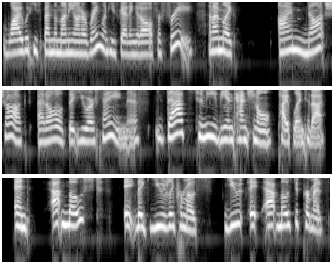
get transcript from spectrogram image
why would he spend the money on a ring when he's getting it all for free and i'm like I'm not shocked at all that you are saying this. That's to me the intentional pipeline to that. And at most, it like usually promotes you it, at most it promotes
